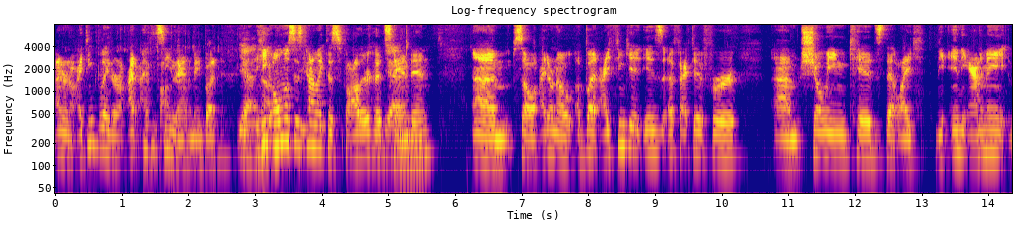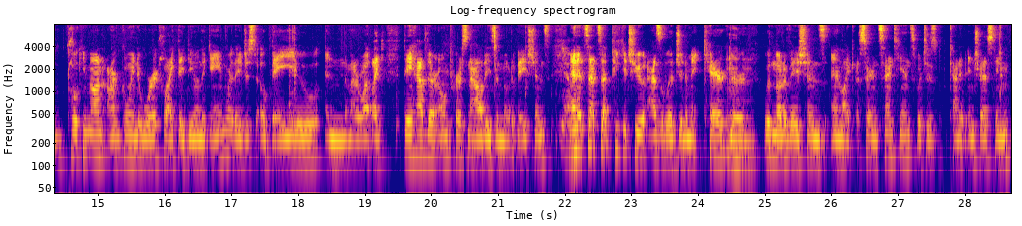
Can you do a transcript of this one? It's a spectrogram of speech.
I don't know. I think later on, I, I haven't seen the anime, but yeah, he no. almost is kind of like this fatherhood Yeah. stand-in. Um, so I don't know, but I think it is effective for um, showing kids that like the in the anime Pokemon aren't going to work like they do in the game where they just obey you and no matter what like they have their own personalities and motivations Yeah. and it sets up Pikachu as a legitimate character Mhm. with motivations and like a certain sentience which is kind of interesting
